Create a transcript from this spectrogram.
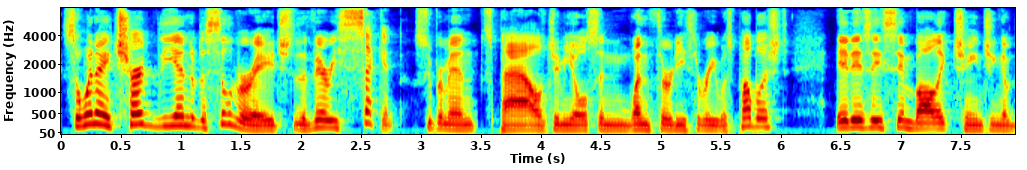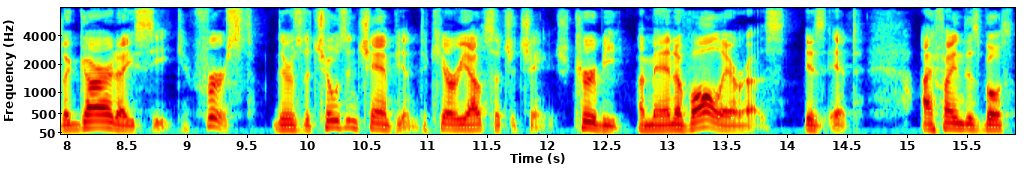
So when I chart the end of the Silver Age to the very second Superman's pal Jimmy Olsen 133 was published, it is a symbolic changing of the guard I seek. First, there's the chosen champion to carry out such a change. Kirby, a man of all eras, is it. I find this both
